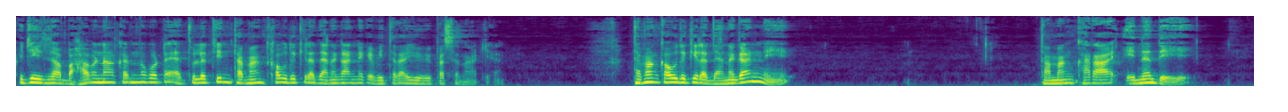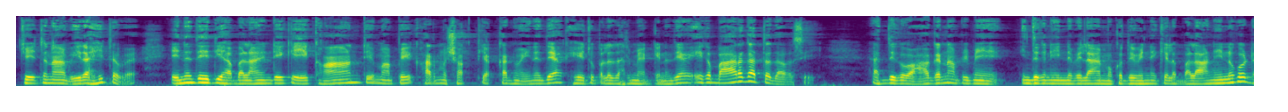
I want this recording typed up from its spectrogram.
ඒ නිසා භාවනා කරනකොට ඇතුළතින් තමන් කවුද කියලා දැනගන්න එක විතරයි විපස්සනා කියන්නේ. තමන් කවුද කියලා දැනගන්නේ තමන් කරා එන දේ චේතනා විරහිතව එන දේ දිහා බලහින්න ඒක ඒකාන්තයෙන්ම අපේ කර්ම ශක්තියක් අනුව එන දෙයක් හේතුඵල ධර්මයක් එන දෙයක් ඒක බාරගත්ත දවසේ ඇද්දක වහගෙන අපි මේ ඉඳගෙන ඉන්න වෙලාවේ මොකද වෙන්නේ කියලා බලාගෙන ඉනකොට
